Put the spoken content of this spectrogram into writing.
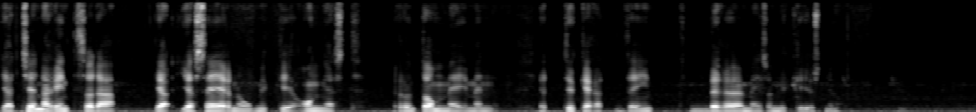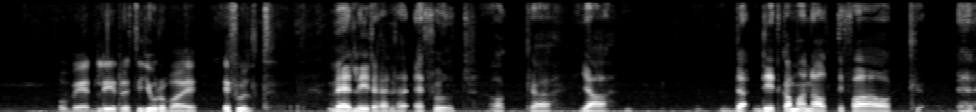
jag känner inte sådär, jag, jag ser nog mycket ångest runt om mig men jag tycker att det inte berör mig så mycket just nu. Och vedlidret i Jurva är, är fullt? Vedlidret är fullt och uh, ja, dit kan man alltid få och eh,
